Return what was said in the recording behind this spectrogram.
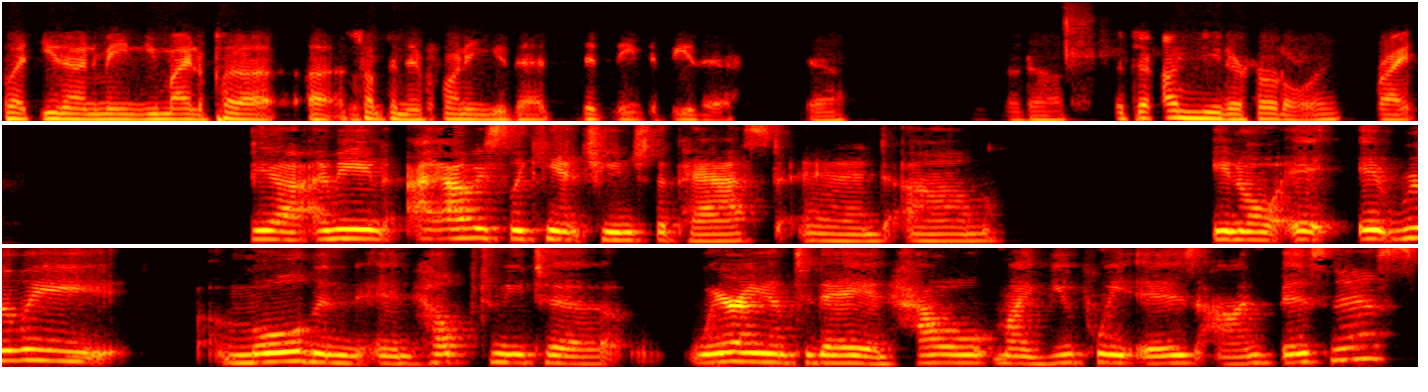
but you know what i mean? You might have put a, a, something in front of you that didn't need to be there. Yeah. No doubt it's an unneeded hurdle right? Right. Yeah, I mean, I obviously can't change the past, and um, you know, it it really molded and, and helped me to where I am today and how my viewpoint is on business.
